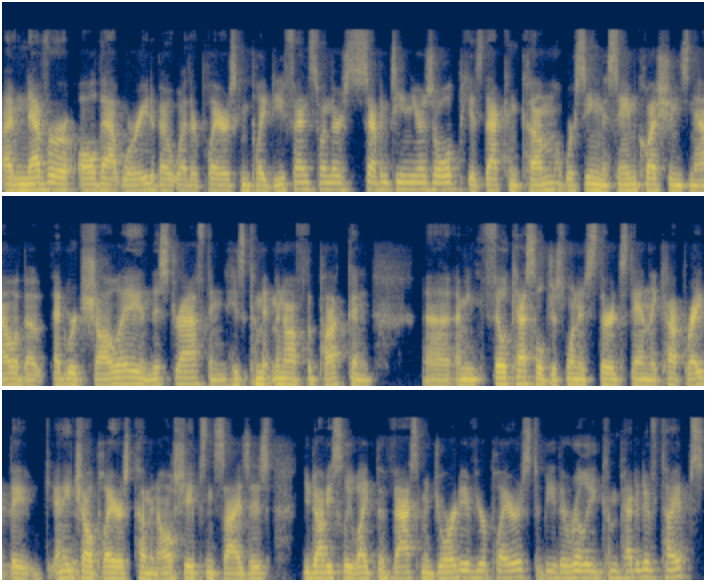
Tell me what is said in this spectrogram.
I'm never all that worried about whether players can play defense when they're 17 years old because that can come. We're seeing the same questions now about Eduard Šalé in this draft and his commitment off the puck and uh, I mean, Phil Kessel just won his third Stanley Cup, right? They NHL players come in all shapes and sizes. You'd obviously like the vast majority of your players to be the really competitive types,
